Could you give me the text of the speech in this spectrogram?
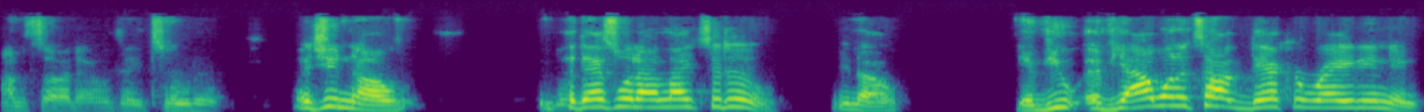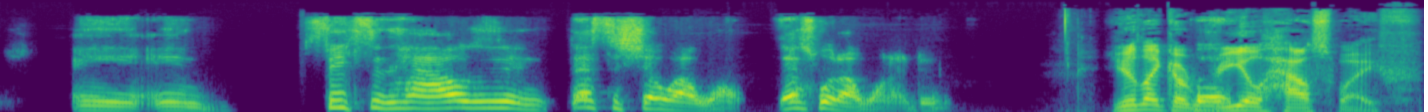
I'm sorry, that was a tutor. But you know, but that's what I like to do. You know, if you if y'all want to talk decorating and and and fixing houses, and that's the show I want. That's what I want to do. You're like a But- real housewife,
